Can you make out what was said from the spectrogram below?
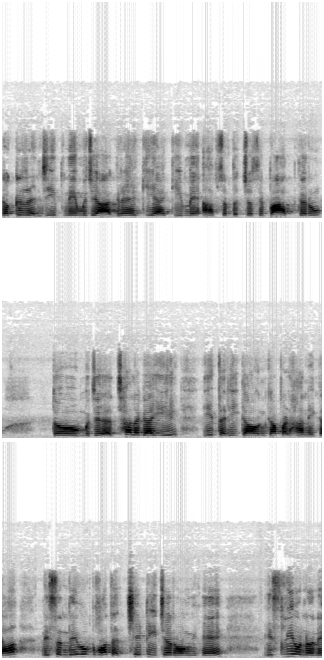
डॉक्टर रंजीत ने मुझे आग्रह किया कि मैं आप सब बच्चों से बात करूँ। तो मुझे अच्छा लगा ये ये तरीका उनका पढ़ाने का। निसंदेह वो बहुत अच्छे टीचर होंगे हैं। इसलिए उन्होंने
